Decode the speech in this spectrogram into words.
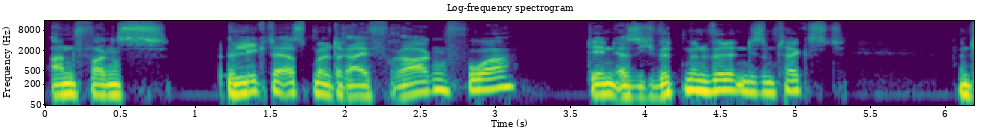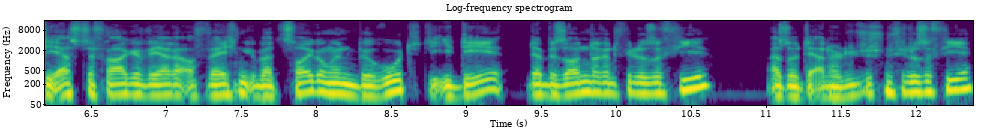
Anfangs legt er erstmal drei Fragen vor, denen er sich widmen will in diesem Text. Und die erste Frage wäre, auf welchen Überzeugungen beruht die Idee der besonderen Philosophie, also der analytischen Philosophie?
